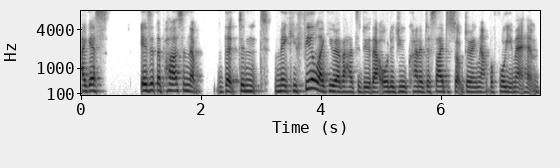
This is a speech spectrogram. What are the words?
I guess, is it the person that that didn't make you feel like you ever had to do that, or did you kind of decide to stop doing that before you met him,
